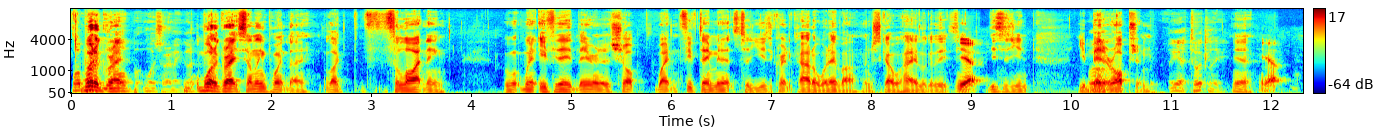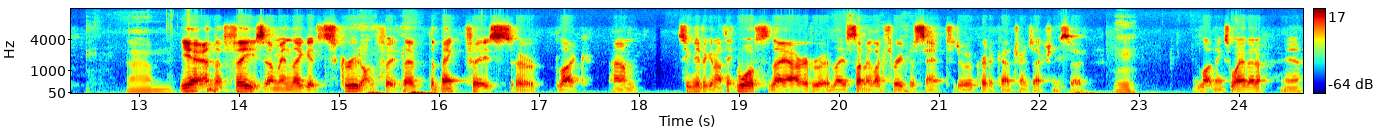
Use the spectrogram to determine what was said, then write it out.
What, What a great- mob- what, sorry, mate, go on. What a great selling point though. Like f- for Lightning, when if they're they're in a shop waiting 15 minutes to use a credit card or whatever, and just go, well, hey, look at this. Yeah. This is your, your better option. Yeah, totally. Yeah. yeah Um, Yeah, and the fees. I mean, they get screwed on fee. The, the bank fees are like um, significant. I think. Well, they are everywhere. They're something like three percent to do a credit card transaction. So Lightning's way better. Yeah.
